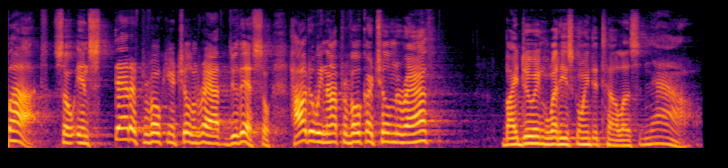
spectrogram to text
but. So instead of provoking your children to wrath, do this. So, how do we not provoke our children to wrath? By doing what he's going to tell us now.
